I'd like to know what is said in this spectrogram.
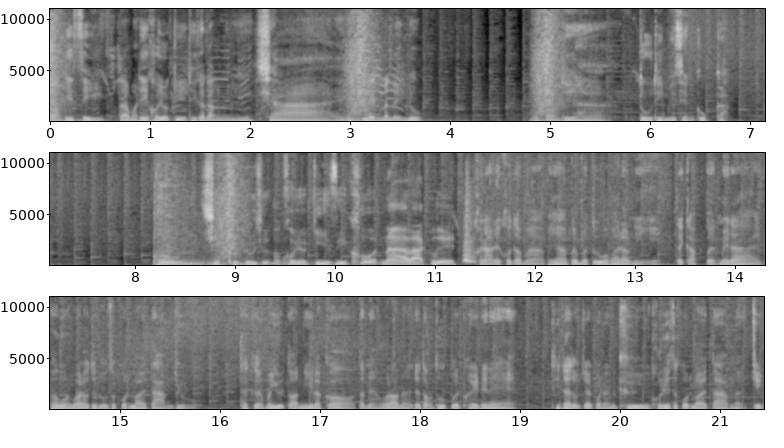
ตอนที่ 4 แต่มาที่โคโยกิที่กำลังหนี ใช่ เล่นมันเลยลูก ตอนที่ 5 ตู้ที่มีเสียงกุกกักโอ้ยชิคคุณดูชุดของโคโยกิสิโคตรน่ารักเลย ขณะที่โคตามะพยายามเปิดประตูเพื่อพาเราหนี แต่กลับเปิดไม่ได้ เพราะเหมือนว่าเราจะถูกสะกดรอยตามอยู่ ถ้าเกิดไม่อยู่ตอนนี้แล้วก็ตำแหน่งของเราเนี่ยจะต้องถูกเปิดเผยแน่ๆ ที่น่าตกใจกว่านั้นคือ คนที่สะกดรอยตามน่ะเก่ง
